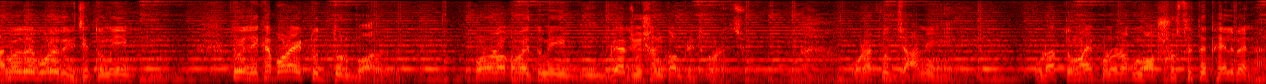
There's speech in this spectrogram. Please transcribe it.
আমি ওদের বলে দিয়েছি, তুমি তুমি লেখাপড়া একটু দুর্বল। কোনো রকমে তুমি গ্র্যাজুয়েশন কমপ্লিট করেছ। ওরা তো জানে, ওরা তোমায় কোনো রকম অস্বস্তিতে ফেলবে না।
